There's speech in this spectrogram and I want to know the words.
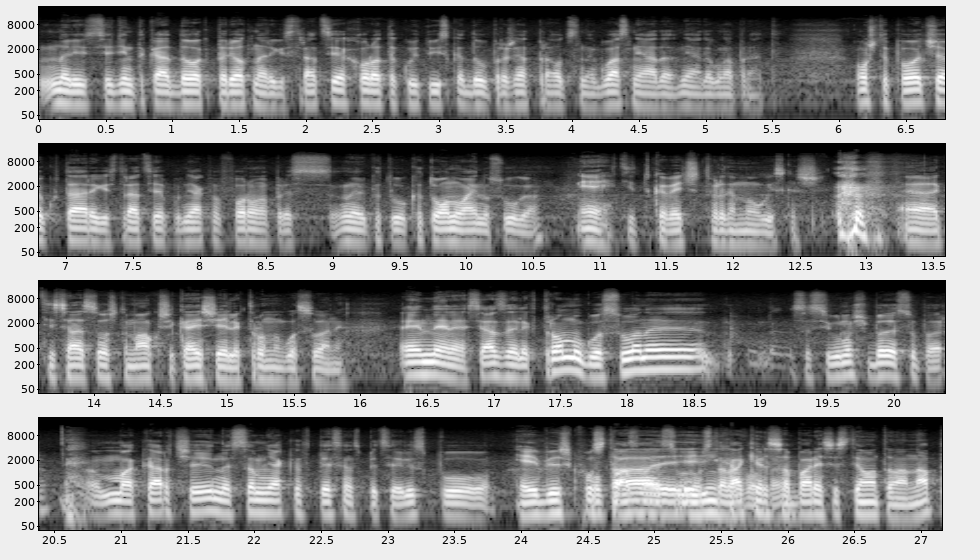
нали, с един така дълъг период на регистрация, хората, които искат да упражнят правото си на глас, няма да, няма да го направят. Още повече, ако тази регистрация е под някаква форма през, нали, като, като онлайн услуга. Е, ти тук вече твърде много искаш. а, ти сега още малко ще кажеш и електронно гласуване. Е, не, не. Сега за електронно гласуване със сигурност ще бъде супер. Макар, че не съм някакъв тесен специалист по Е, виж какво става един хакер събаря системата на НАП,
